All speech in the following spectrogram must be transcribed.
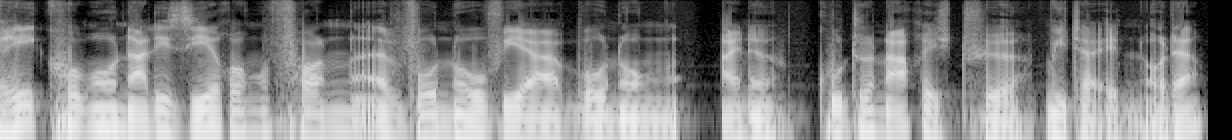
Rekommunalisierung von äh, Vonovia-Wohnungen eine gute Nachricht für MieterInnen, oder?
